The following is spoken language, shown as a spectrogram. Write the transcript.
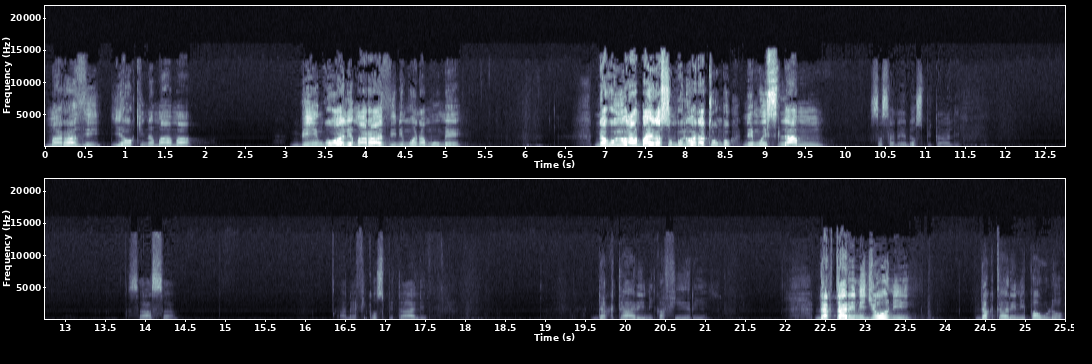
Maradhi ya wakina mama bingwa wale maradhi ni mwanamume. Na huyu ambaye anasumbuliwa na tumbo ni mwislamu sasa anaenda hospitali. Sasa anayefika hospitali daktari ni kafiri. Daktari ni joni. Daktari ni paulo.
